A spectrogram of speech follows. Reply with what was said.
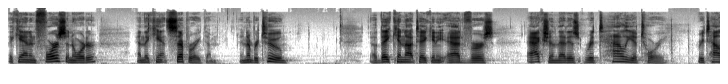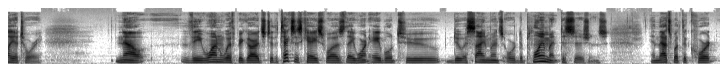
They can't enforce an order, and they can't separate them. And number two, uh, they cannot take any adverse action that is retaliatory. Retaliatory. Now, the one with regards to the Texas case was they weren't able to do assignments or deployment decisions. And that's what the court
